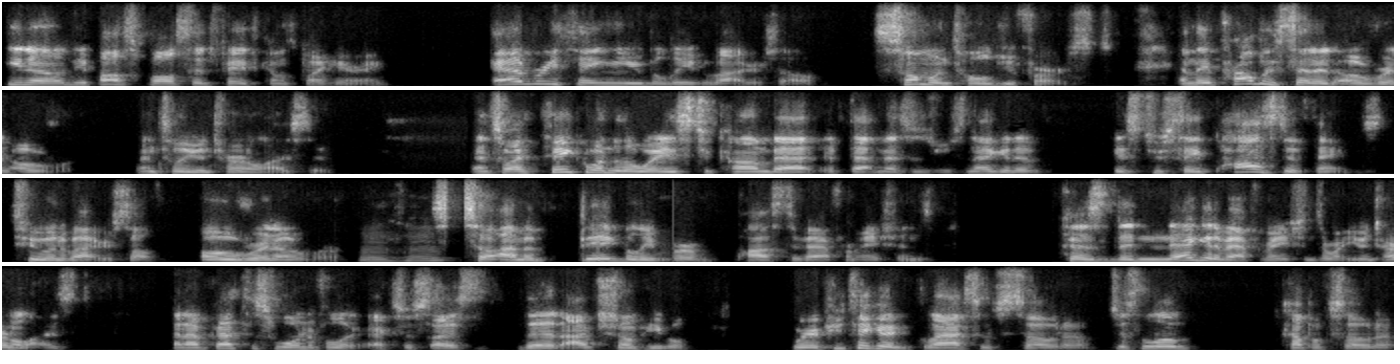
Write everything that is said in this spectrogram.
you know, the Apostle Paul said faith comes by hearing. Everything you believe about yourself, someone told you first. And they probably said it over and over until you internalized it. And so I think one of the ways to combat if that message was negative is to say positive things to and about yourself over and over. Mm-hmm. So I'm a big believer of positive affirmations because the negative affirmations are what you internalized. And I've got this wonderful exercise that I've shown people where if you take a glass of soda, just a little cup of soda,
